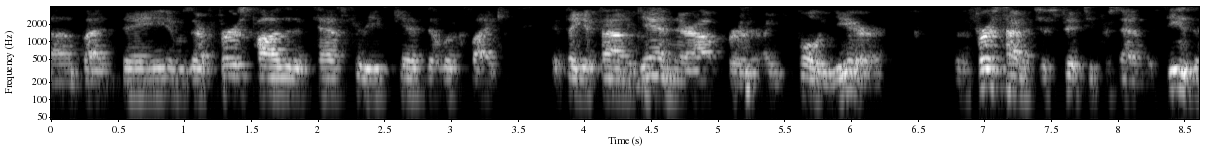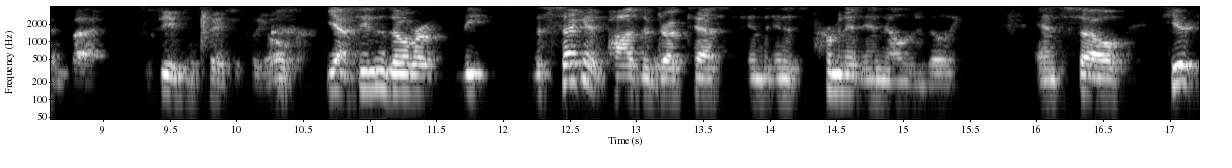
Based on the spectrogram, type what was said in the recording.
Uh, but they it was their first positive test for these kids. It looks like if they get found again, they're out for a full year. The first time, it's just fifty percent of the season, but the season's basically over. Yeah, season's over. the The second positive drug test, and, and it's permanent ineligibility. And so here,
